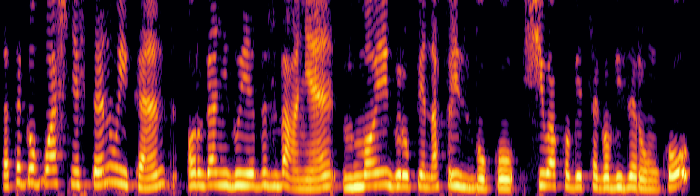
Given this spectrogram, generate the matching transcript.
Dlatego właśnie w ten weekend organizuję wyzwanie w mojej grupie na Facebooku Siła Kobiecego Wizerunku,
